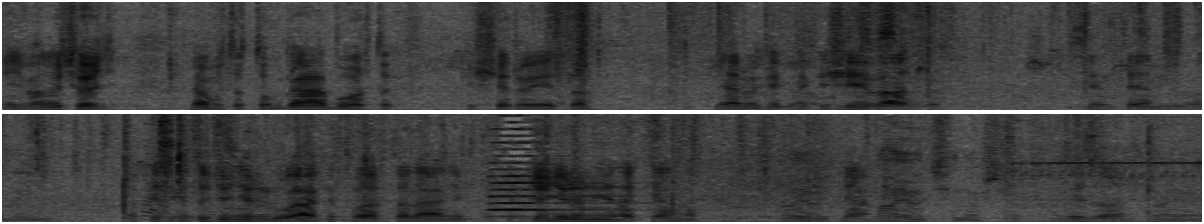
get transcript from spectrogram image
Így van, úgyhogy bemutatom Gábort, a kísérőjét a gyermekeknek, és Évát szintén, aki ezeket a gyönyörű ruhákat vart a lányoknak. Gyönyörűen énekelnek. Nagyon, nagyon csinosak. Bizony. Nagyon jó.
